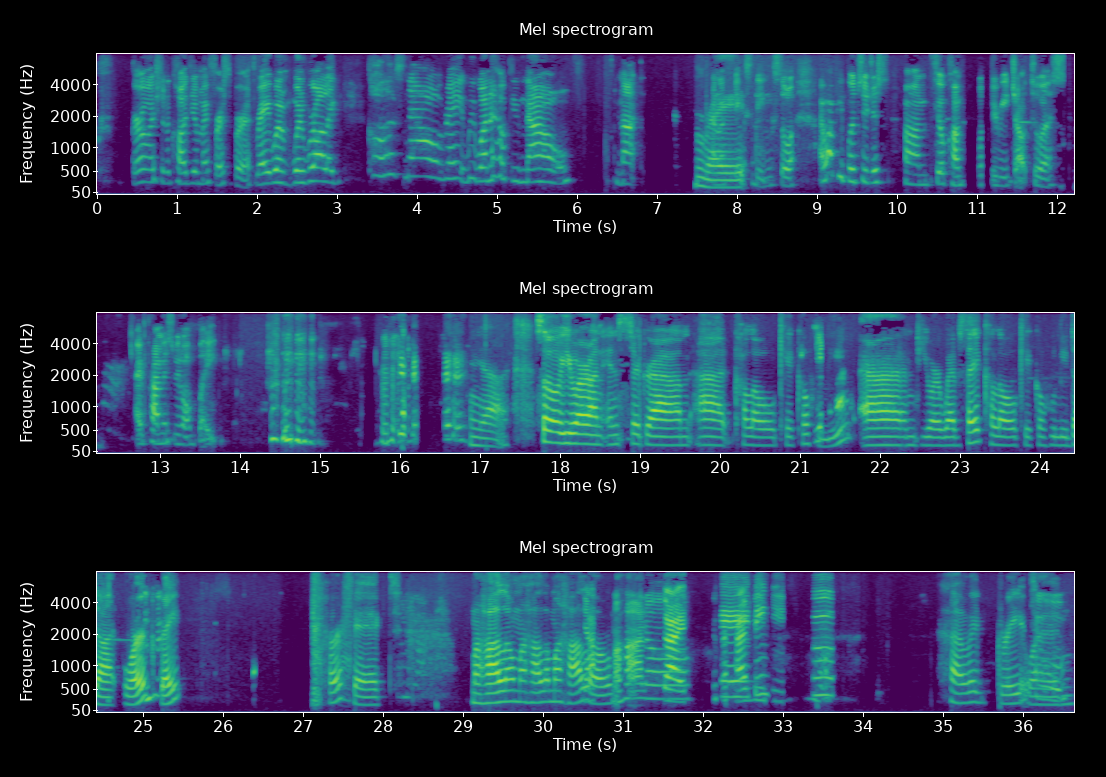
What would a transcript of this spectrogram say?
girl i should have called you on my first birth right when when we're all like call us now right we want to help you now not Right. fix things so i want people to just um feel comfortable to reach out to us i promise we don't bite Yeah. So you are on Instagram at Ka Lau o Ke Kahuli and your website, kalauokekahuli.org, Mhm. right? Perfect. Mahalo, mahalo, mahalo. Mahalo. Guys, Hey, thank you. Have a great You too. one.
